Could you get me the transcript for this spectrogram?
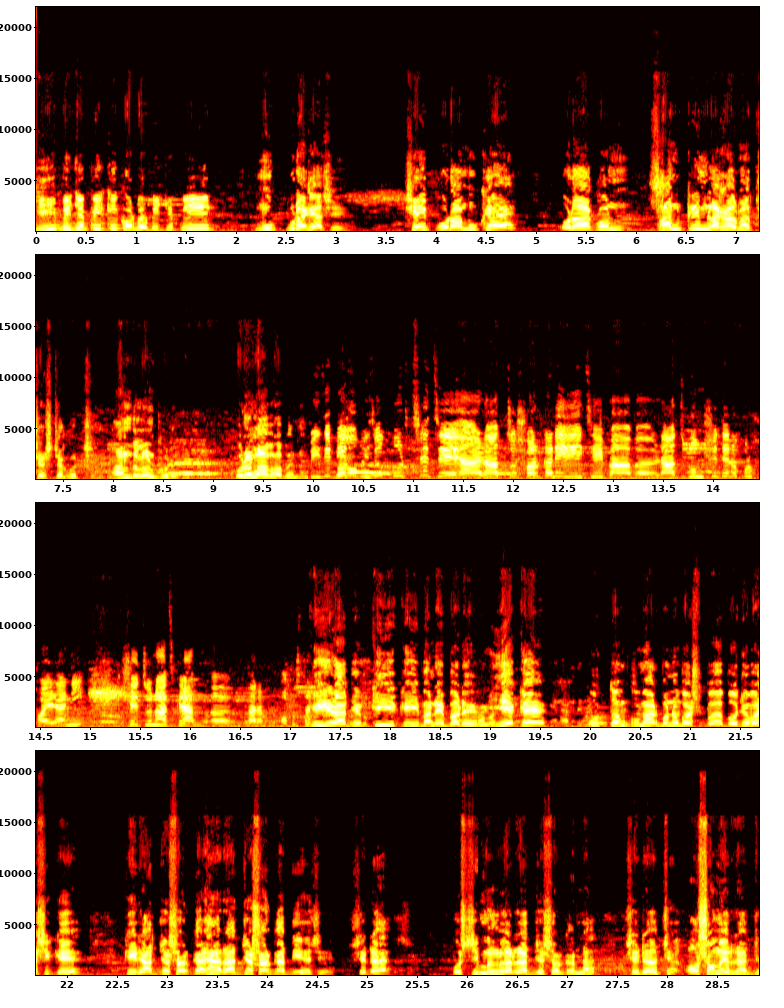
কি বিজেপি কি করবে? বিজেপির মুখ পুড়ে গেছে। সেই পোড়া মুখে ওরা এখন সানক্রিম লাগানোর চেষ্টা করছে আন্দোলন করে। কোনো লাভ হবে না। বিজেপি অভিযোগ করছে যে রাজ্য সরকারের এই যে রাজবংশীদের ওপর হয়রানি সেজন্য আজকে তারা অবস্থান কি রাজ্য কি কি মানে মানে ইয়েকে উত্তম কুমার বনবাস বজবাসীকে কি রাজ্য সরকার হ্যাঁ রাজ্য সরকার দিয়েছে। সেটা পশ্চিমবাংলার রাজ্য সরকার না সেটা হচ্ছে অসমের রাজ্য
